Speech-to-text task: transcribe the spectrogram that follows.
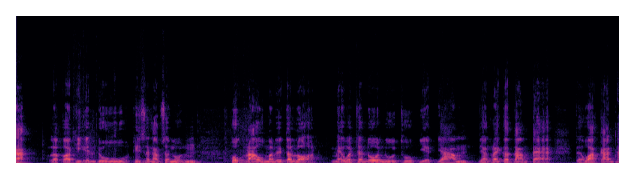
รักแล้วก็ที่เอ็นดูที่สนับสนุนพวกเรามาโดยตลอด แม้ว่าจะโดนดูถูกเหยียดหยามอย่างไรก็ตามแต่ แต่ว่าการท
